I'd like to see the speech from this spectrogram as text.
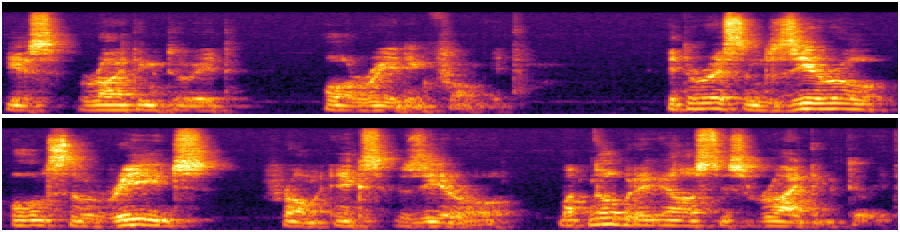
is writing to it or reading from it. Iteration 0 also reads from x0, but nobody else is writing to it.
